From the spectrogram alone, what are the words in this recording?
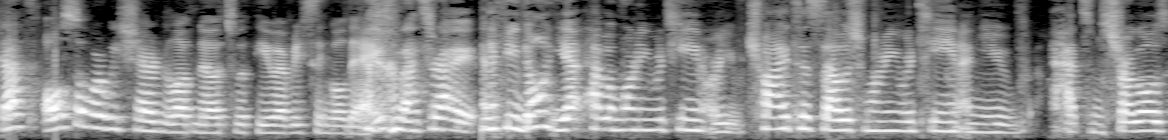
That's also where we share love notes with you every single day. That's right. And if you don't yet have a morning routine or you've tried to establish a morning routine and you've had some struggles,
